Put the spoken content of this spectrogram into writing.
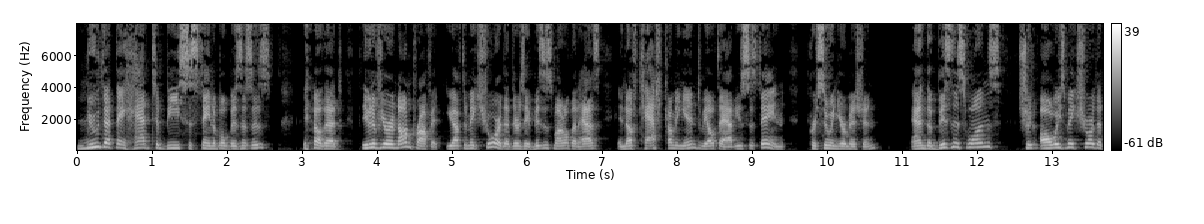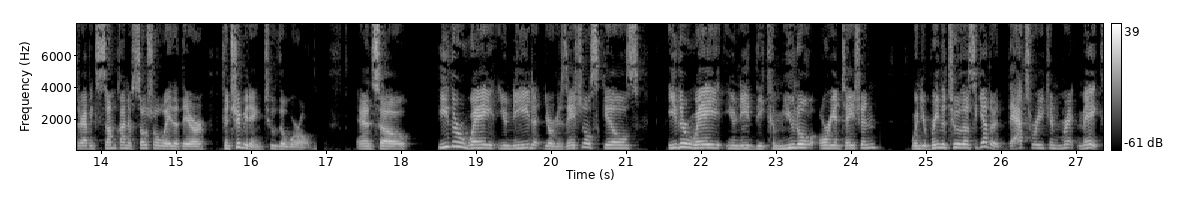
knew that they had to be sustainable businesses. You know, that even if you're a nonprofit, you have to make sure that there's a business model that has enough cash coming in to be able to have you sustain pursuing your mission. And the business ones should always make sure that they're having some kind of social way that they are contributing to the world. And so, either way, you need the organizational skills. Either way, you need the communal orientation. When you bring the two of those together, that's where you can make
